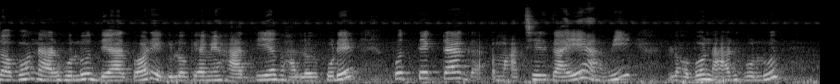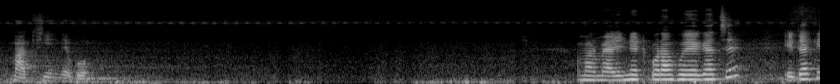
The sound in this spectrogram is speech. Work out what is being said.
লবণ আর হলুদ দেওয়ার পর এগুলোকে আমি হাত দিয়ে ভালো করে প্রত্যেকটা মাছের গায়ে আমি লবণ আর হলুদ মাখিয়ে নেব। আমার ম্যারিনেট করা হয়ে গেছে। এটাকে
